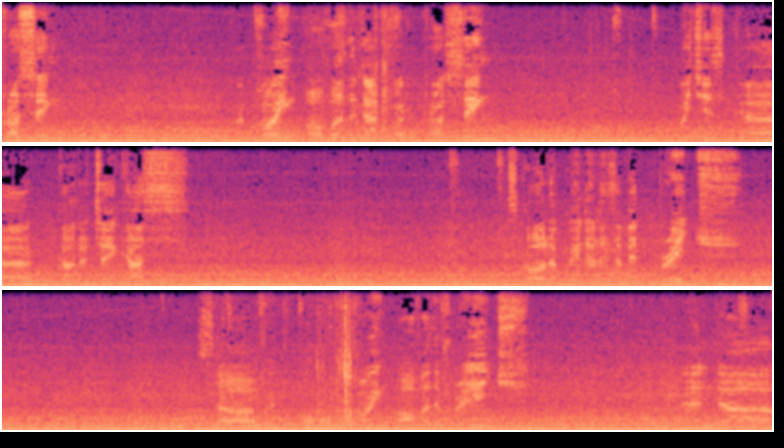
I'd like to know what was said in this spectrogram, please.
crossing. We're going over the Dartford crossing which is uh, going to take us it's called the Queen Elizabeth Bridge so we're going over the bridge and uh,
